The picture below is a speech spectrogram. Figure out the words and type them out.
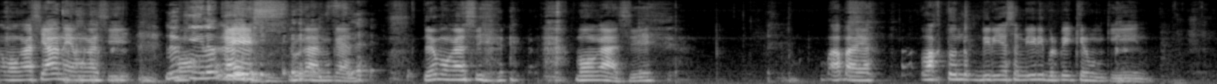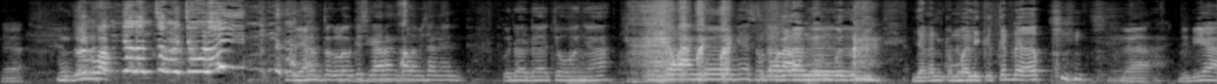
mau ngasih aneh mau ngasih Lucky, mau, Lucky. guys bukan bukan. Dia mau ngasih mau ngasih apa ya? Waktu untuk dirinya sendiri berpikir mungkin. Ya. Mungkin waktu jalan sama cowok lain. Ya untuk Lucky sekarang kalau misalnya udah ada cowoknya. Semoga langgeng ya semoga Semoga langgeng langgeng. buat jangan kembali ke kedap. Ya jadi ya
